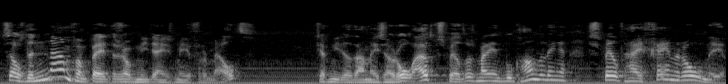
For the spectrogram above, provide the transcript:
zelfs de naam van Petrus ook niet eens meer vermeld. Ik zeg niet dat daarmee zijn rol uitgespeeld was, maar in het boek Handelingen speelt hij geen rol meer.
